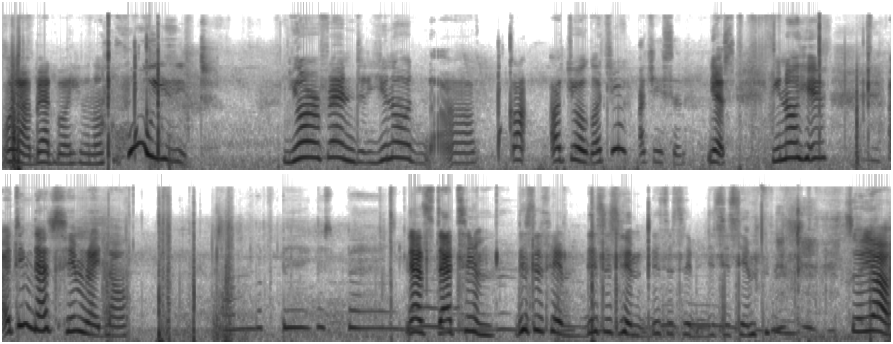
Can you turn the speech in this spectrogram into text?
Oh yeah, bad boy, you know. Who is it? Your friend, you know uh Acho Gachi? Yes. You know him I think that's him right now. I'm the biggest bad. Yes, that's him. This is him. This is him. This is him. This is him. so yeah,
